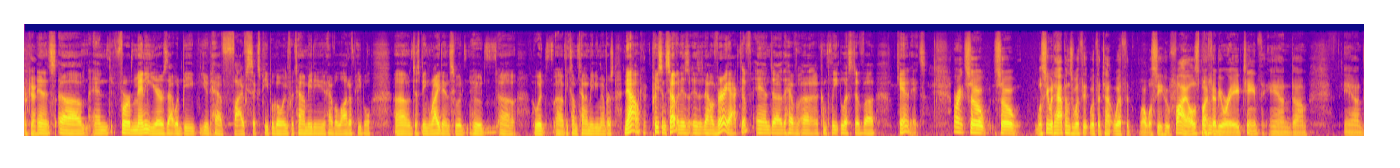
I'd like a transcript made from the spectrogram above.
Okay. And it's um, and for many years that would be you'd have five six people going for town meeting. You'd have a lot of people uh, just being write-ins who would who would, uh, who would uh, become town meeting members. Now precinct seven is, is now very active and uh, they have a, a complete list of uh, candidates. All right, so, so we'll see what happens with the, with the town, with, the- well, we'll see who files by Mhm. February 18th, and, um, and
